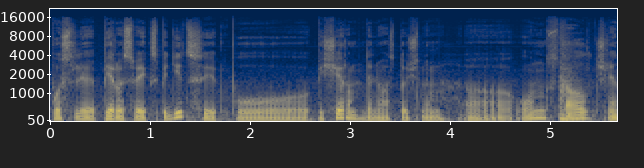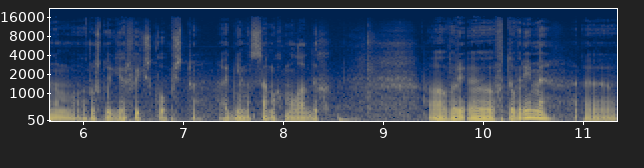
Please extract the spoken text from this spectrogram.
после первой своей экспедиции по пещерам дальневосточным э, он стал членом Русского географического общества, одним из самых молодых в, э, в то время, э,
